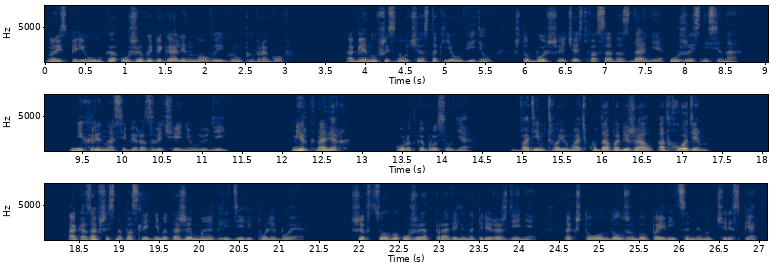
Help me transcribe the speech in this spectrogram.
но из переулка уже выбегали новые группы врагов. Оглянувшись на участок, я увидел, что большая часть фасада здания уже снесена. Ни хрена себе развлечения у людей. «Мирк, наверх!» — коротко бросил я. «Вадим, твою мать, куда побежал? Отходим!» Оказавшись на последнем этаже, мы оглядели поле боя. Шевцова уже отправили на перерождение, так что он должен был появиться минут через пять.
